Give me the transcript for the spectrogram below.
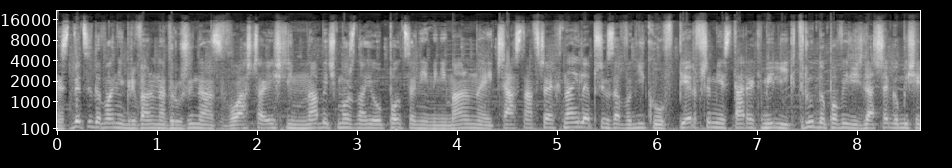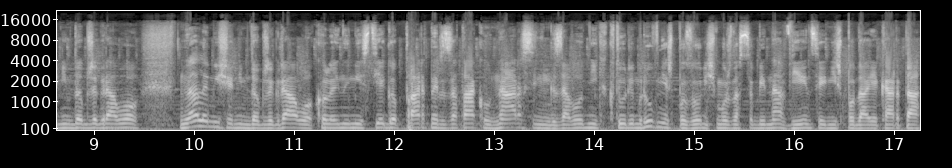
zdecydowanie grywalna drużyna, zwłaszcza jeśli nabyć można ją po cenie minimalnej. Czas na trzech najlepszych zawodników. Pierwszym jest Tarek Milik. Trudno powiedzieć, dlaczego mi się nim dobrze grało, no ale mi się nim dobrze grało. Kolejnym jest jego partner z ataku, Narsing, zawodnik, którym również pozwolić można sobie na więcej niż podaje karta.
